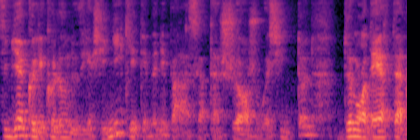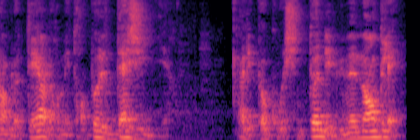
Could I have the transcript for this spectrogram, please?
Si bien que les colons de Virginie, qui étaient menés par un certain George Washington, demandèrent à l'Angleterre, leur métropole, d'agir. À l'époque, Washington est lui-même anglais.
